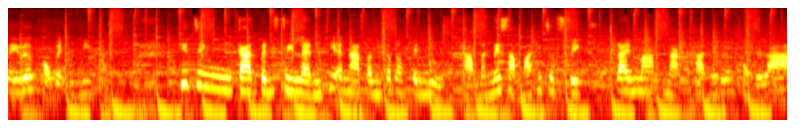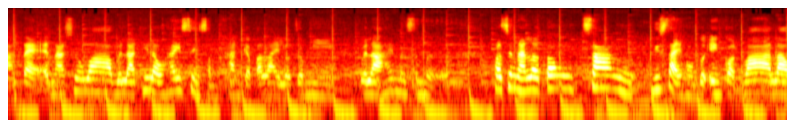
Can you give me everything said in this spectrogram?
ในเรื่องของเวทเทรนนิ่งค่ะที่จริงการเป็นฟรีแลนซ์ที่แอนนาตอนนี้กำลังเป็นอยู่นะคะมันไม่สามารถที่จะฟิกได้มากนักค่ะในเรื่องของเวลา แต่แอนนาเชื่อว่าเวลาที่เราให้สิ่งสำคัญกับอะไร เราจะมีเวลาให้มันเสมอ เพราะฉะนั้นเราต้องสร้างนิสัยของตัวเองก่อนว่าเรา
